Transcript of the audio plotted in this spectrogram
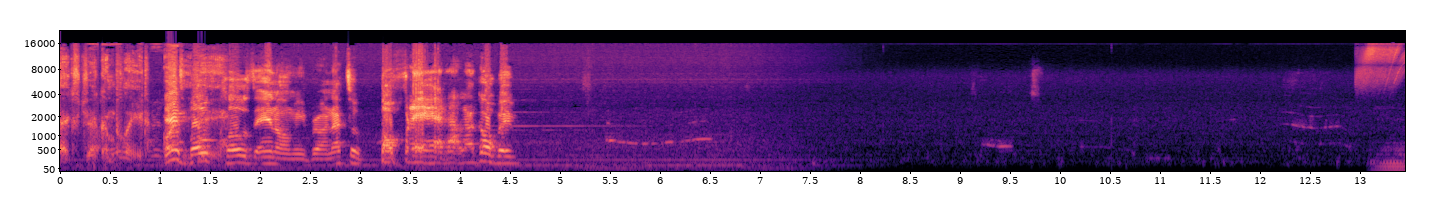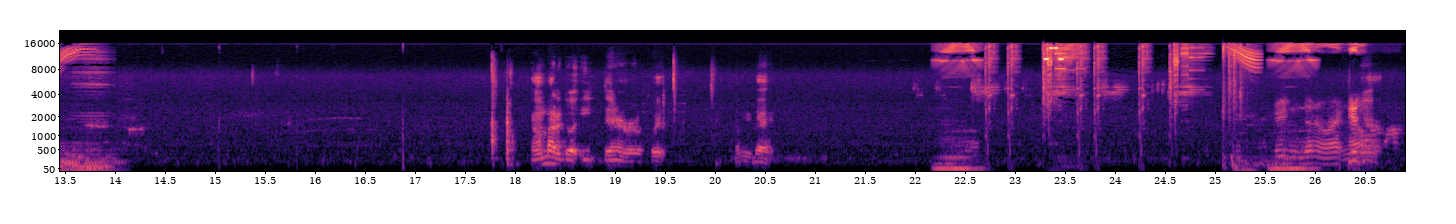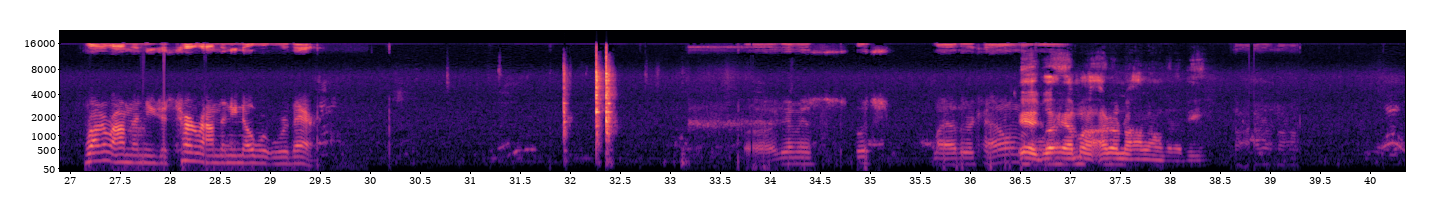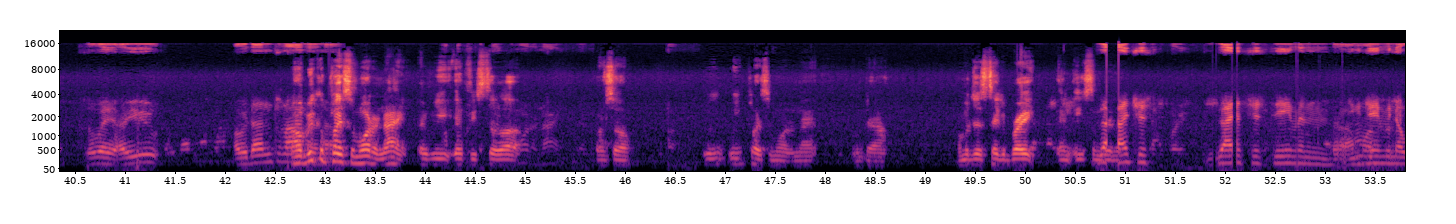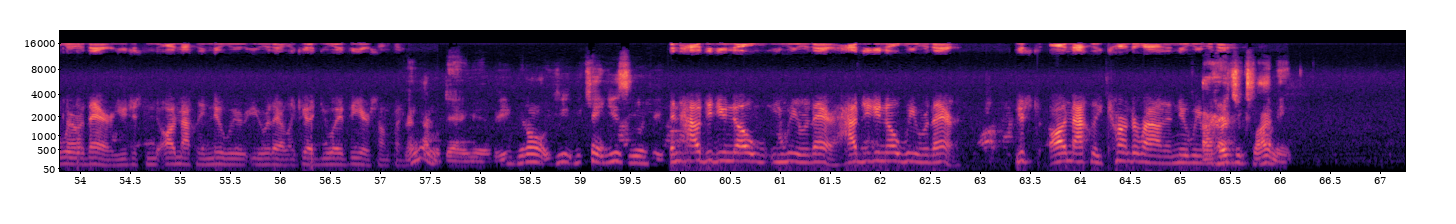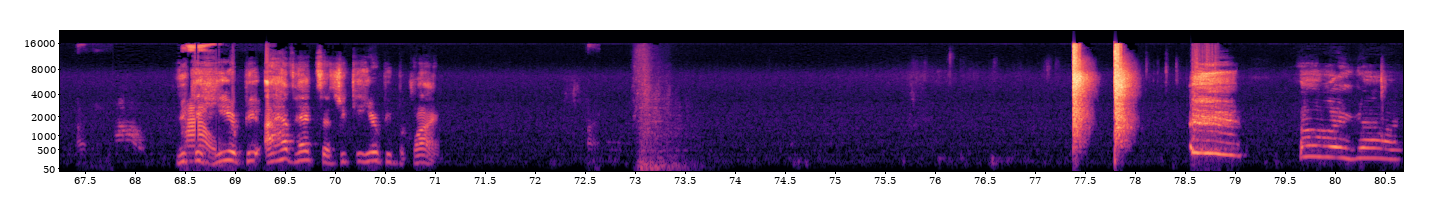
Extra complete. They both closed in on me, bro, and I took both of them. Let's go, baby. I'm about to go eat dinner real quick. I'll be back. You're eating dinner right now. Just run around, then you just turn around, then you know we're, we're there. Uh, give me a switch my other account. Yeah, go ahead. I'm. Uh, I don't know how long I'm gonna be. So wait, are you? Are we done tonight? Oh, we or can no? play some more tonight if you if you still up or so. We we play some more tonight. I'm down. I'm gonna just take a break and eat some You dinner. guys just, you guys just didn't even, Yeah, you didn't even know we were there. You just automatically knew we were, you were there, like you had UAV or something. I ain't got no damn UAV. We don't. You, we can't use UAV. Then how did you know we were there? How did you know we were there? You just automatically turned around and knew we were I heard there. you climbing. You How? can hear people. I have headsets. You can hear people climb. oh my god.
